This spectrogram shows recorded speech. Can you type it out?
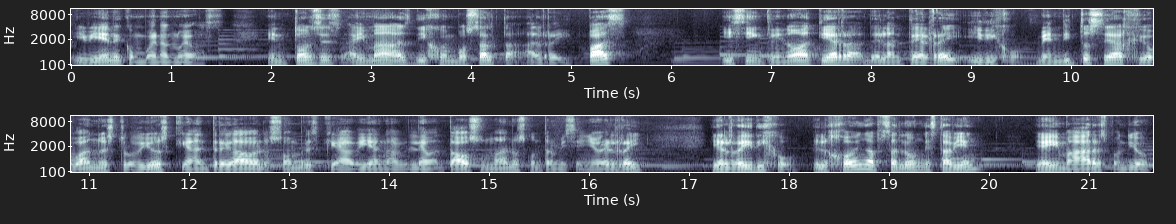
y viene con buenas nuevas. Entonces Ahimaas dijo en voz alta al rey, paz, y se inclinó a tierra delante del rey y dijo, bendito sea Jehová nuestro Dios que ha entregado a los hombres que habían levantado sus manos contra mi señor el rey y el rey dijo, ¿el joven Absalón está bien? Y Ahimaá respondió,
